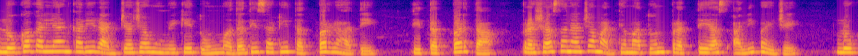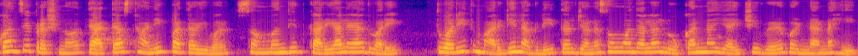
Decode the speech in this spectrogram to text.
लोककल्याणकारी राज्याच्या भूमिकेतून मदतीसाठी तत्पर राहते ती तत्परता प्रशासनाच्या माध्यमातून प्रत्ययास आली पाहिजे लोकांचे प्रश्न त्या त्या स्थानिक पातळीवर संबंधित कार्यालयाद्वारे त्वरित मार्गी लागली तर जनसंवादाला लोकांना यायची वेळ पडणार नाही.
